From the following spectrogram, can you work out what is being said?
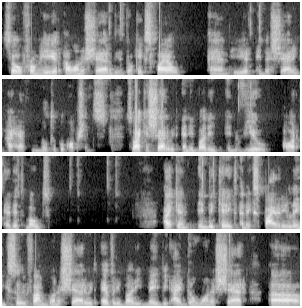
So from here, I want to share this docx file and here in the sharing, I have multiple options. So I can share with anybody in view or edit mode. I can indicate an expiry link. So if I'm going to share with everybody, maybe I don't want to share uh,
